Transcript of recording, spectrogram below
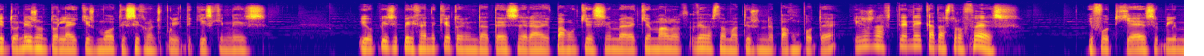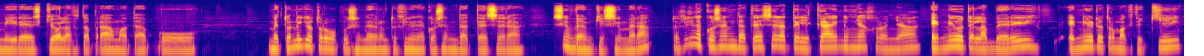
και τονίζουν το λαϊκισμό της σύγχρονης πολιτικής σκηνής οι οποίες υπήρχαν και το 1994, υπάρχουν και σήμερα και μάλλον δεν θα σταματήσουν να υπάρχουν ποτέ. Ίσως να φταίνε οι καταστροφές, οι φωτιές, οι πλημμύρες και όλα αυτά τα πράγματα που με τον ίδιο τρόπο που συνέβαιναν το 1994 συμβαίνουν και σήμερα. Το 1994 τελικά είναι μια χρονιά ενίοτε λαμπερή, ενίοτε τρομακτική,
